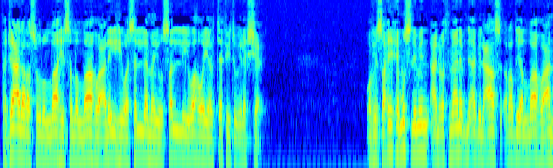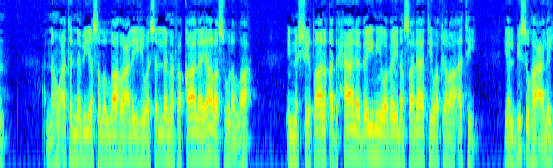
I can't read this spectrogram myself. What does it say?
فجعل رسول الله صلى الله عليه وسلم يصلي وهو يلتفت إلى الشعب. وفي صحيح مسلم عن عثمان بن أبي العاص رضي الله عنه أنه أتى النبي صلى الله عليه وسلم فقال يا رسول الله إن الشيطان قد حال بيني وبين صلاتي وقراءتي يلبسها علي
